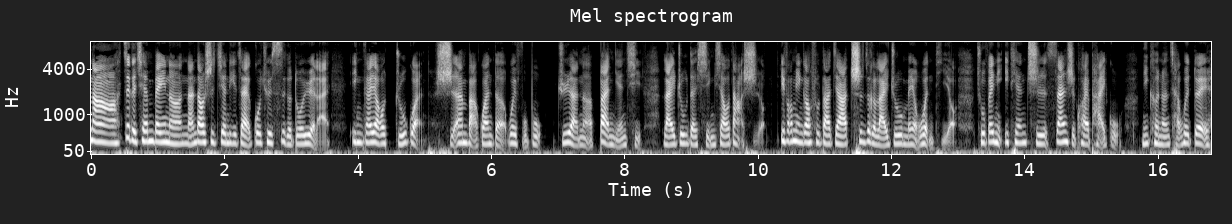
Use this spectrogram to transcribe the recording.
那这个谦卑呢？难道是建立在过去四个多月来应该要主管食安把关的卫福部，居然呢扮演起莱猪的行销大使哦？一方面告诉大家吃这个莱猪没有问题哦，除非你一天吃三十块排骨，你可能才会对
